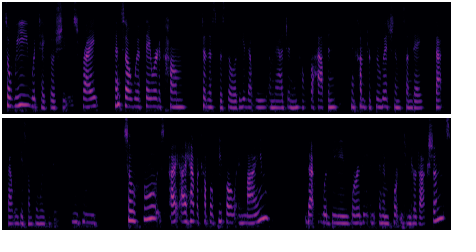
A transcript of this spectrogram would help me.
so we would take those shoes right? And so if they were to come to this facility that we imagine and hope will happen and come to fruition someday that that would be something we could do. Hmm So, who I, I have a couple people in mind that would be worthy and, important introductions.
